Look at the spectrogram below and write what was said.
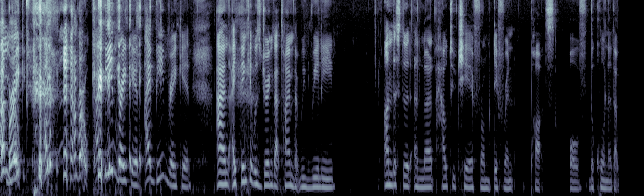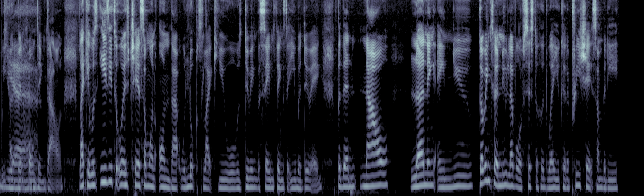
I'm broke. breaking. I'm broke. I've been breaking. I've been breaking. And I think it was during that time that we really understood and learned how to cheer from different parts of the corner that we had been holding down. Like it was easy to always cheer someone on that looked like you or was doing the same things that you were doing. But then now learning a new going to a new level of sisterhood where you could appreciate somebody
